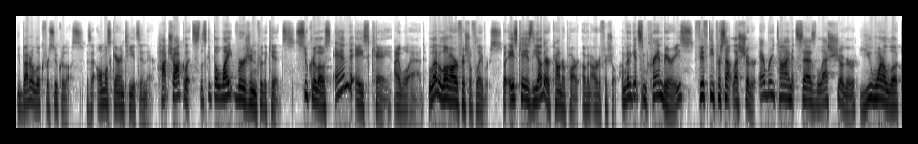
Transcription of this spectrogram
you better look for sucralose, as I almost guarantee it's in there. Hot chocolates, let's get the light version for the kids. Sucralose and Ace K, I will add, let alone artificial flavors. But Ace K is the other counterpart of an artificial. I'm gonna get some cranberries, 50% less sugar. Every time it says less sugar, you wanna look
